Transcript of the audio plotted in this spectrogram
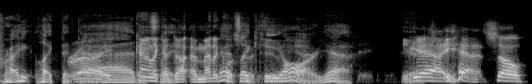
right, like the right. dad. Kind of like, like, a, a medical. Yeah, it's like too. ER. Yeah. yeah. yeah, yeah. So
